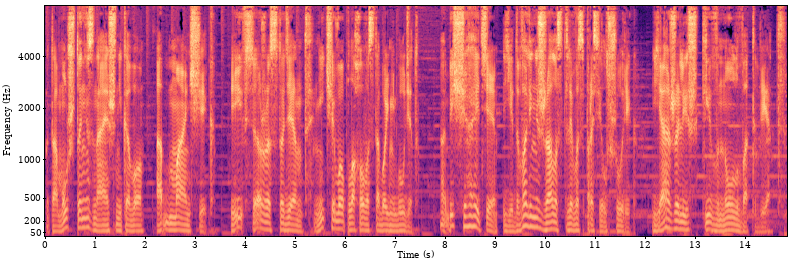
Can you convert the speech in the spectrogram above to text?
потому что не знаешь никого. Обманщик. И все же, студент, ничего плохого с тобой не будет. «Обещаете?» – едва ли не жалостливо спросил Шурик. Я же лишь кивнул в ответ.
